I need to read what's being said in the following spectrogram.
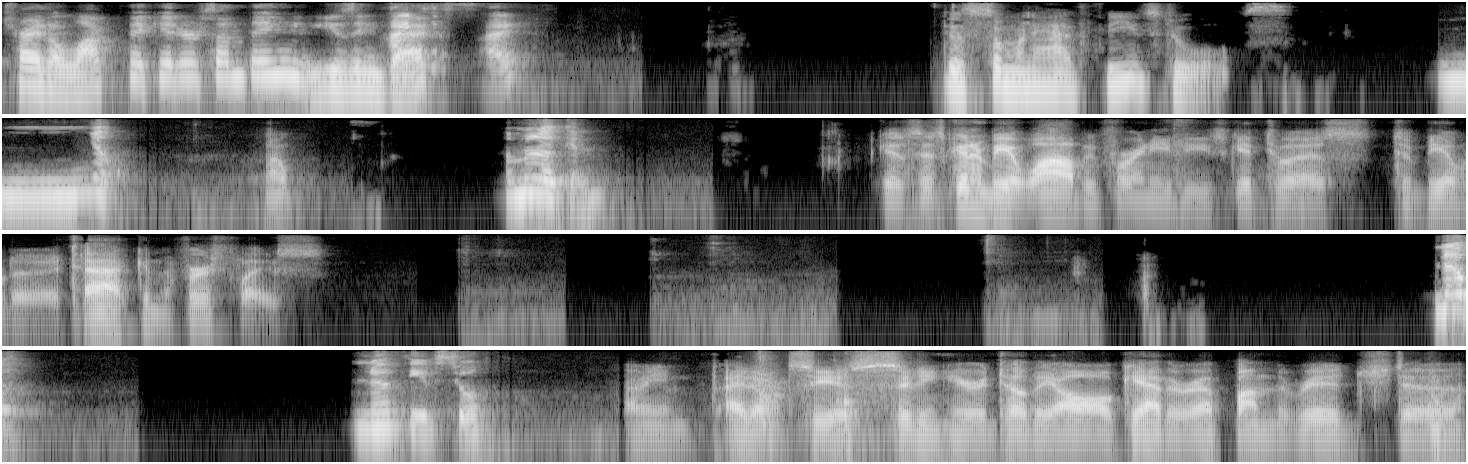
try to lockpick it or something using I Dex? I Does someone have thieves' tools? No. Nope. I'm looking. Because it's going to be a while before any of these get to us to be able to attack in the first place. Nope. No thieves tool. I mean, I don't see us sitting here until they all gather up on the ridge to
